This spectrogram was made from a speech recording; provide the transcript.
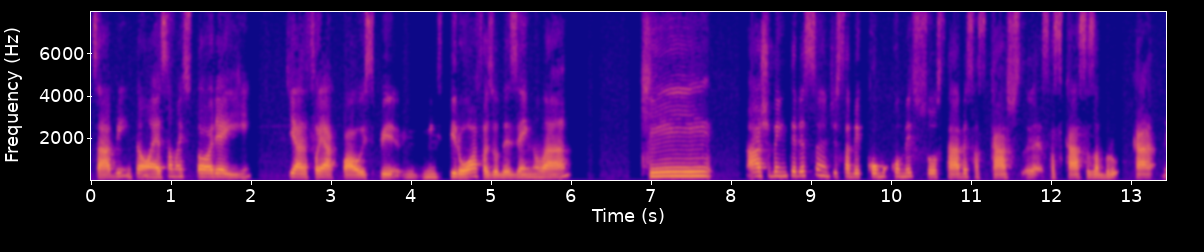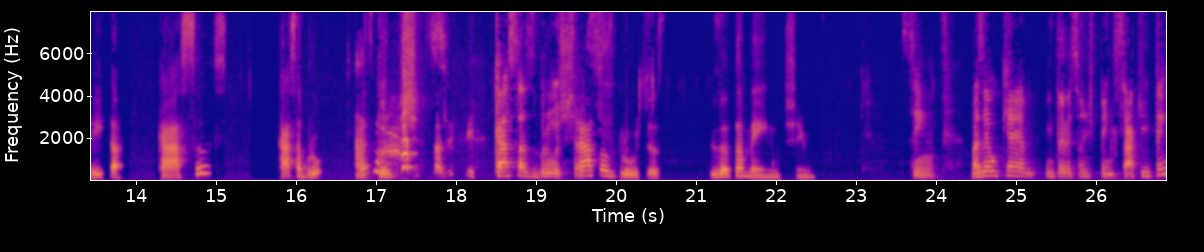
sabe? Então essa é uma história aí, que foi a qual me inspirou a fazer o desenho lá, que acho bem interessante saber como começou, sabe? Essas caças, essas caças a bru... Ca... Eita, caças, caça bru... As bruxas. Tá difícil. Caça às bruxas. Caças bruxas. Exatamente. Sim. Mas é o que é interessante pensar que tem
